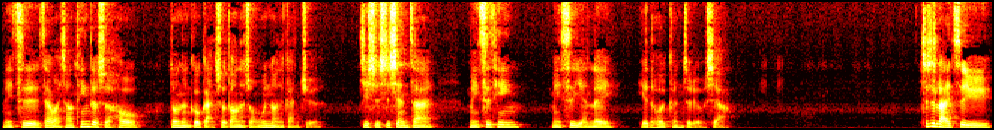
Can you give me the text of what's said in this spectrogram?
每次在晚上听的时候，都能够感受到那种温暖的感觉，即使是现在，每次听，每次眼泪也都会跟着流下。这是来自于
